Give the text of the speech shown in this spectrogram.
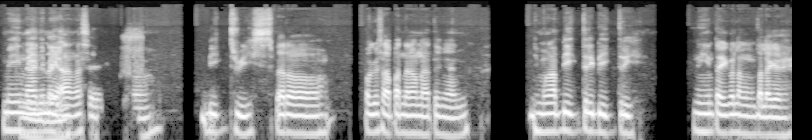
main, Main anime line. angas eh. Oo. big threes. Pero, pag-usapan na lang natin yan. Yung mga big three, big three. Hinihintay ko lang talaga eh.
